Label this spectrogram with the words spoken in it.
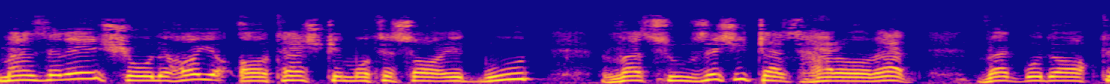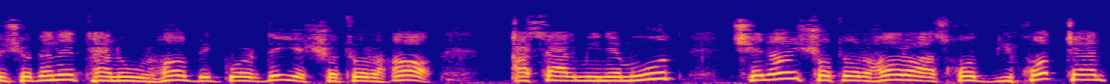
منظره شعله های آتش که متساعد بود و سوزشی که از حرارت و گداخته شدن تنورها به گرده شترها اثر می نمود چنان شترها را از خود بیخود کرد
